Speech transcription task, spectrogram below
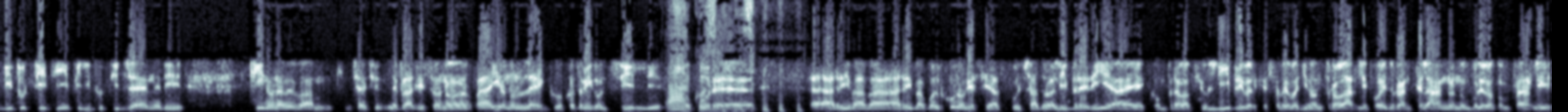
di tutti i tipi, di tutti i generi chi non aveva, cioè, le frasi sono ah, io non leggo, cosa mi consigli? Ah, Oppure eh, arrivava, arriva qualcuno che si è spulciato la libreria e comprava più libri perché sapeva di non trovarli poi durante l'anno e non voleva comprarli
